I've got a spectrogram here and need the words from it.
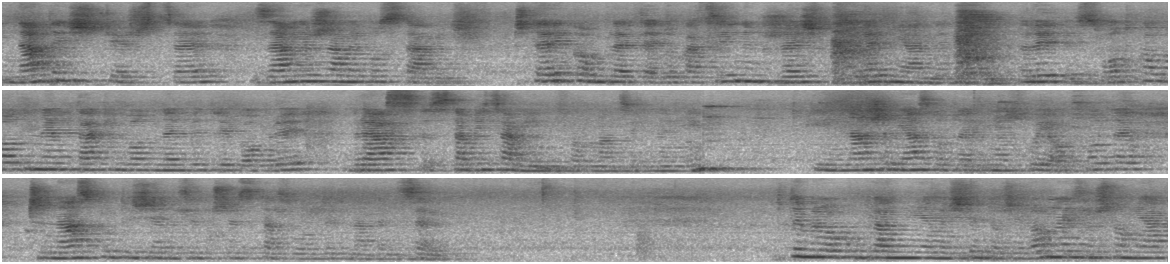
i na tej ścieżce zamierzamy postawić cztery komplety edukacyjnych rzeźb drewnianych, ryby słodkowodne, ptaki wodne, wydry, bobry wraz z tablicami informacyjnymi. I nasze miasto tutaj wnioskuje o kwotę 13 300 zł na ten cel. W tym roku planujemy Święto Zielone, zresztą jak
